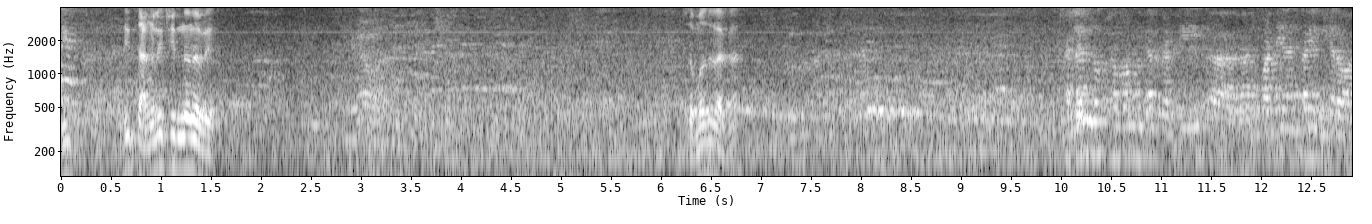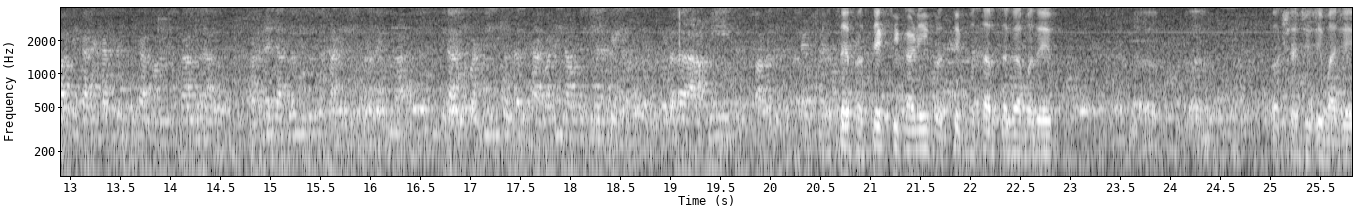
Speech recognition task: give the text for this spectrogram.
ही. ही चांगली चिन्ह नव्हे. समजलं का? लोकसभा मतदारसाठी अ, राजू पाटील यांचाही विचार कार्यकर्त्यांची काल काल अरविंद जाधवनी सुद्धा सांगितलं प्रदेशला की? राजू पाटीलचं जर साहेबांनी नाव डिक्लेअर केलं तर आम्ही स्वागतच करेल असं प्रत्येक ठिकाणी प्रत्येक मतदारसंघामध्ये पक्षाचे जे माझे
